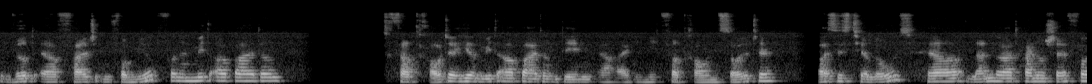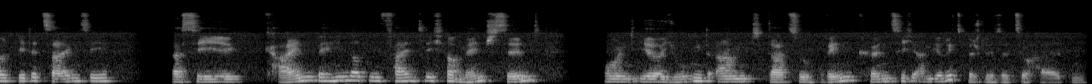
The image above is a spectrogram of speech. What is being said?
Wird er falsch informiert von den Mitarbeitern? Vertraut er hier Mitarbeitern, denen er eigentlich nicht vertrauen sollte? Was ist hier los? Herr Landrat Heiner Scheffold, bitte zeigen Sie, dass sie kein behindertenfeindlicher Mensch sind und ihr Jugendamt dazu bringen können, sich an Gerichtsbeschlüsse zu halten.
